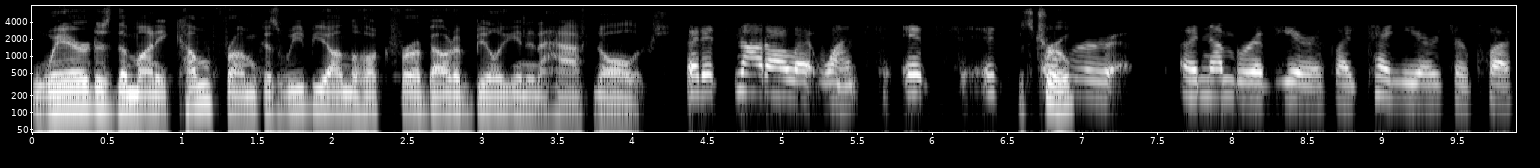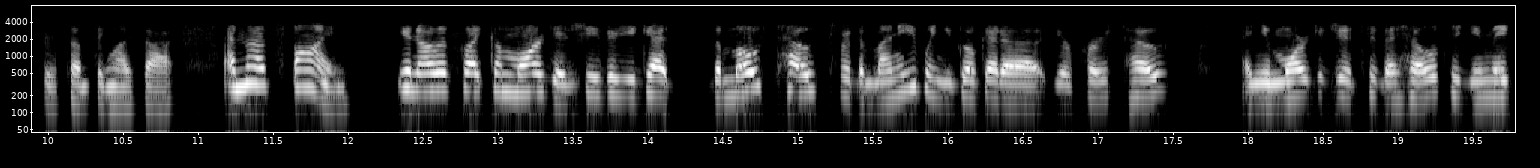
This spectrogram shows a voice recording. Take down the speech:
where does the money come from? Because we'd be on the hook for about a billion and a half dollars. But it's not all at once. It's it's, It's true. over a number of years, like ten years or plus or something like that. And that's fine. You know, it's like a mortgage. Either you get the most house for the money when you go get a your first house and you mortgage it to the hilt and you make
